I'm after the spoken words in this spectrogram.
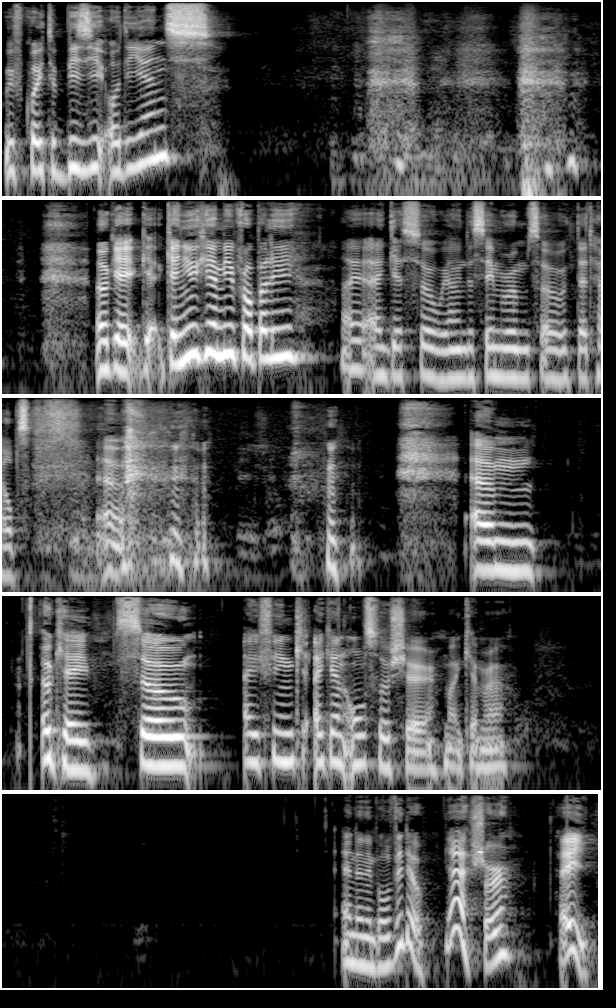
with quite a busy audience. okay, can you hear me properly? I, I, guess so, we're in the same room, so that helps. Uh, um, okay, so I think I can also share my camera. And enable video. Yeah, sure. Hey.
